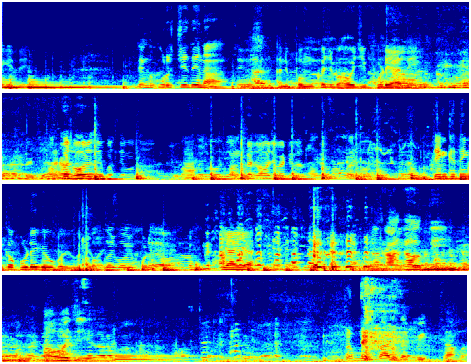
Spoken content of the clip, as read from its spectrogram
गेले. ज्यांना खुर्ची दे ना आणि पंकज भाऊजी पुढे आले. पंकज भाऊ बसले पंकज भाऊजी पाठी बसले. तेंका तेंका पुढे घेऊ का पंकज भाऊ पुढे यावा. या या. रागावती भावाजी मग काढता पीक थांबा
